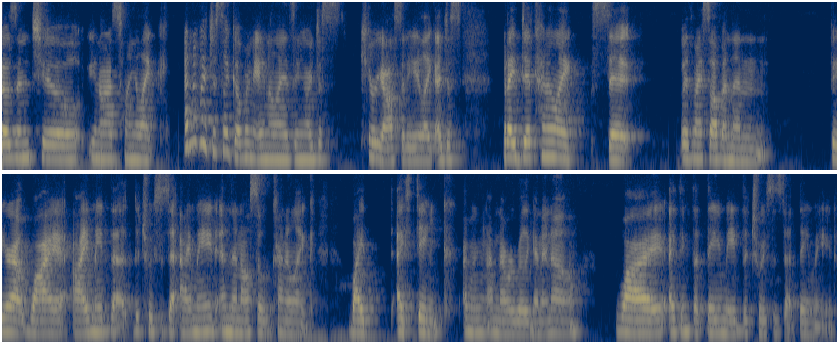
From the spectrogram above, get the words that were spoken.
goes into you know i was telling you like i don't know if i just like over analyzing or just curiosity like i just but i did kind of like sit with myself and then figure out why I made the the choices that I made and then also kind of like why I think I mean I'm never really going to know why I think that they made the choices that they made.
